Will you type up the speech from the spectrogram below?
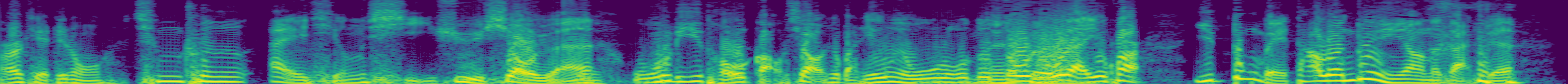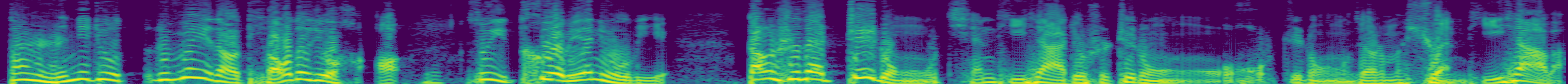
而且这种青春爱情、喜剧、校园、无厘头、搞笑，就把这些东西无厘头都都揉在一块儿，一东北大乱炖一样的感觉。但是人家就这味道调的就好，所以特别牛逼。当时在这种前提下，就是这种这种叫什么选题下吧，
